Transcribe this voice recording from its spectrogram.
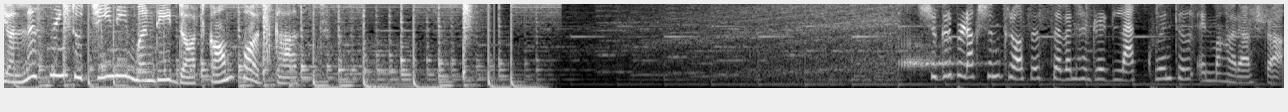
You're listening to ChiniMandi.com podcast. Sugar production crosses 700 lakh quintal in Maharashtra.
